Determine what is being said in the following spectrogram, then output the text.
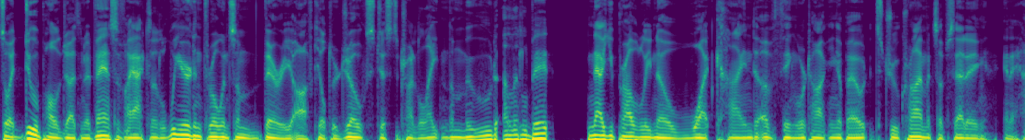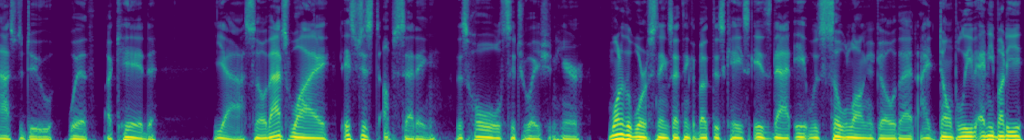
So I do apologize in advance if I act a little weird and throw in some very off kilter jokes just to try to lighten the mood a little bit. Now you probably know what kind of thing we're talking about. It's true crime, it's upsetting, and it has to do with a kid. Yeah, so that's why it's just upsetting, this whole situation here. One of the worst things I think about this case is that it was so long ago that I don't believe anybody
